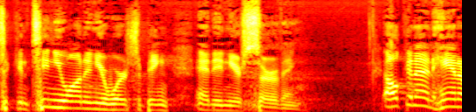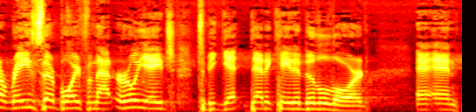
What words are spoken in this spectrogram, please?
to continue on in your worshiping and in your serving. Elkanah and Hannah raised their boy from that early age to be get dedicated to the Lord. And, and,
